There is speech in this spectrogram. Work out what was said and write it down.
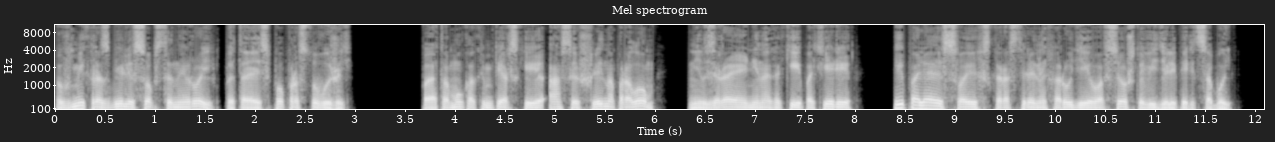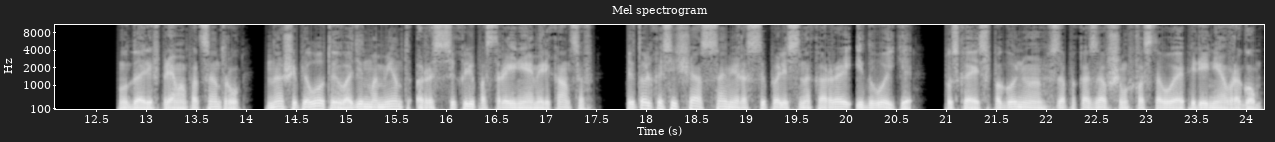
вмиг разбили собственный рой, пытаясь попросту выжить. Потому как имперские асы шли на пролом, невзирая ни на какие потери, и поля своих скорострельных орудий во все, что видели перед собой. Ударив прямо по центру, наши пилоты в один момент рассекли построение американцев, и только сейчас сами рассыпались на каре и двойки, пускаясь в погоню за показавшим хвостовое оперение врагом.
